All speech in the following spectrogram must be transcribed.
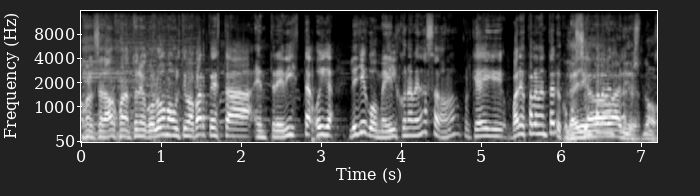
Con el senador Juan Antonio Coloma, última parte de esta entrevista. Oiga, ¿le llegó mail con amenaza o no? Porque hay varios parlamentarios, como ¿Le varios, no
